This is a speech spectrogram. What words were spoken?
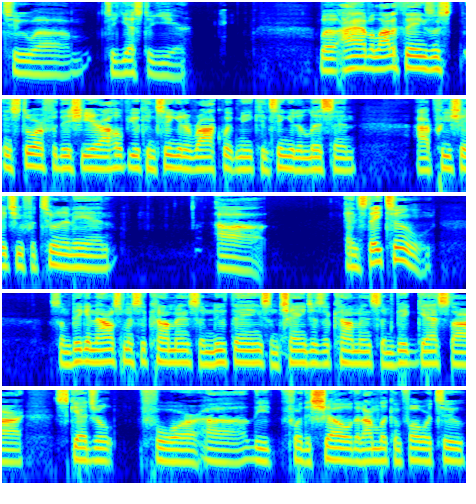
to um, to yesteryear. But I have a lot of things in, in store for this year. I hope you'll continue to rock with me, continue to listen. I appreciate you for tuning in. Uh, and stay tuned. Some big announcements are coming, some new things, some changes are coming, some big guests are scheduled for uh, the for the show that I'm looking forward to.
